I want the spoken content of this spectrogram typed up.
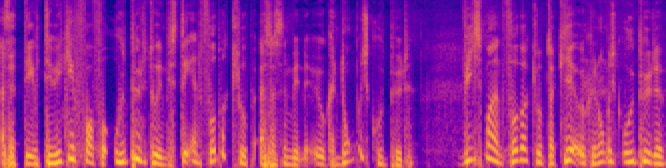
altså det, er det er jo ikke for at få udbytte, du investerer i en fodboldklub. Altså sådan en økonomisk udbytte. Vis mig en fodboldklub, der giver økonomisk udbytte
